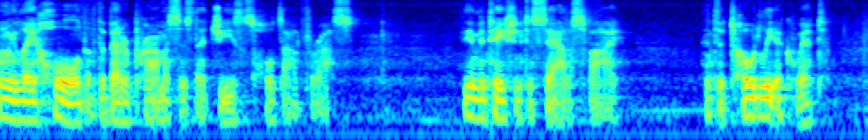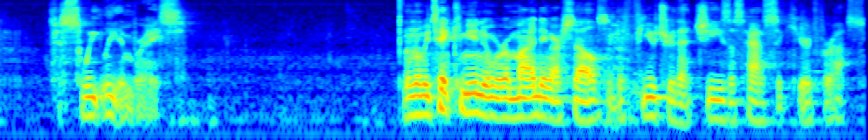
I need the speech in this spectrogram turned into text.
When we lay hold of the better promises that Jesus holds out for us, the invitation to satisfy and to totally acquit, to sweetly embrace. And when we take communion, we're reminding ourselves of the future that Jesus has secured for us.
